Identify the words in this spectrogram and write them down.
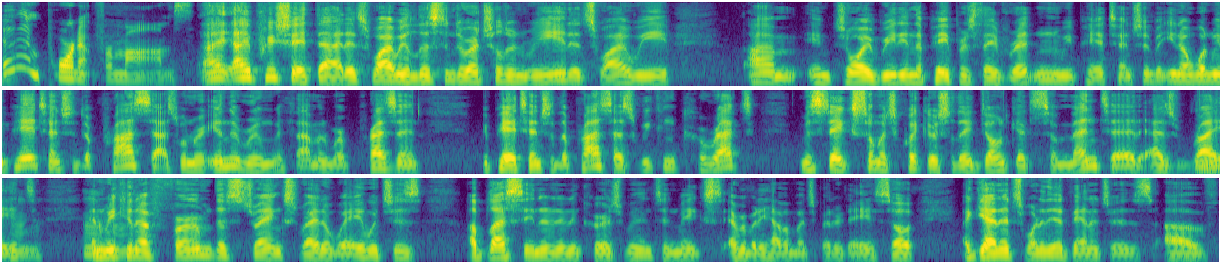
It's important for moms. I, I appreciate that. It's why we listen to our children read. It's why we um, enjoy reading the papers they've written. We pay attention. But, you know, when we pay attention to process, when we're in the room with them and we're present, we pay attention to the process, we can correct mistakes so much quicker so they don't get cemented as right. Mhm. And we can affirm the strengths right away, which is a blessing and an encouragement and makes everybody have a much better day. So, again, it's one of the advantages of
